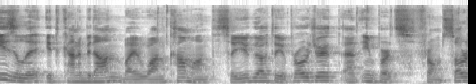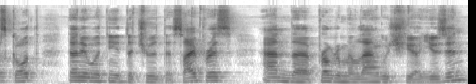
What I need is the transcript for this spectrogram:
Easily it can be done by one command. So you go to your project and imports from source code, then you would need to choose the Cypress and the programming language you are using.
